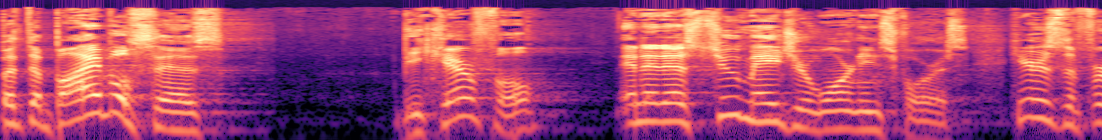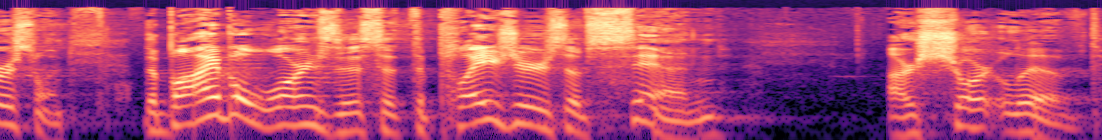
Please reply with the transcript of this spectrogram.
But the Bible says, be careful. And it has two major warnings for us. Here's the first one. The Bible warns us that the pleasures of sin are short lived.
